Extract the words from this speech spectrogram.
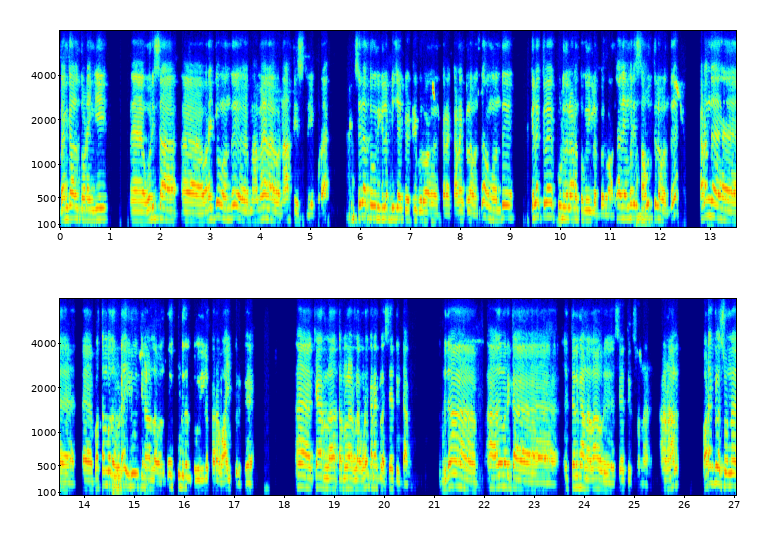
பெங்கால் தொடங்கி ஒரிசா வரைக்கும் வந்து மேல நார்த் ஈஸ்ட்லயும் கூட சில தொகுதிகளில் பிஜேபி வெற்றி பெறுவாங்க கணக்குல வந்து அவங்க வந்து கிழக்குல கூடுதலான தொகுதிகளை பெறுவாங்க. அதே மாதிரி சவுத்துல வந்து கடந்த பத்தொன்பதை விட இருபத்தி நாலுல வந்து கூடுதல் தொகுதிகளை பெற வாய்ப்பு இருக்கு. கேரளா தமிழ்நாடுலாம் கூட கணக்குல சேர்த்துக்கிட்டாங்க. இப்படிதான் அதே மாதிரி க தெலுங்கானாலாம் அவரு சேர்த்துட்டு சொன்னாரு. ஆனால் வடக்குல சொன்ன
